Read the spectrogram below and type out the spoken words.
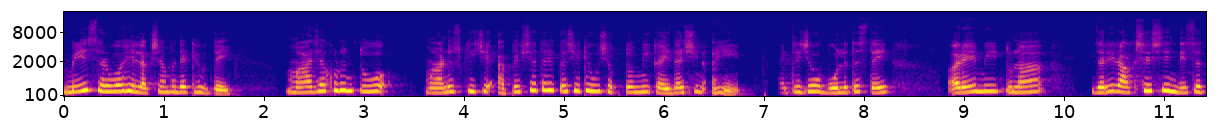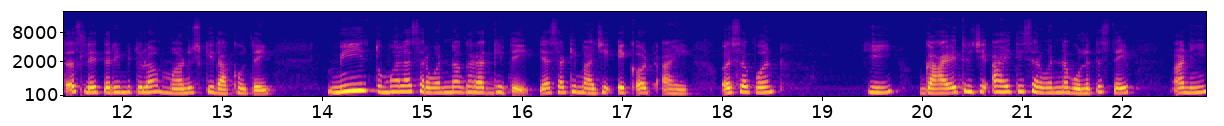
मी सर्व हे लक्षामध्ये ठेवते. माझ्याकडून तू माणुसकीची अपेक्षा तरी कशी ठेवू शकतो? मी कैदाशीन आहे. गायत्री जेव्हा बोलत असते अरे मी तुला जरी राक्षसीन दिसत असले तरी मी तुला माणुसकी दाखवते. मी तुम्हाला सर्वांना घरात घेते. त्यासाठी माझी एक अट आहे. असं पण ही गायत्री जी आहे ती सर्वांना बोलत असते. आणि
